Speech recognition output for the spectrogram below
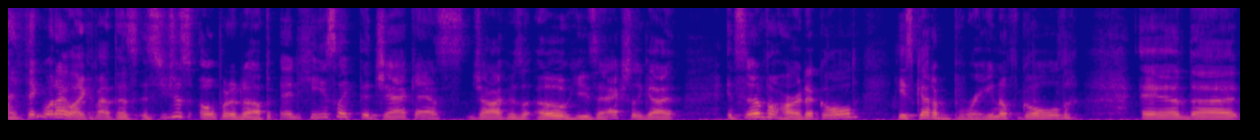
I think what I like about this is you just open it up, and he's like the jackass jock who's like, oh, he's actually got instead of a heart of gold, he's got a brain of gold, and uh,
